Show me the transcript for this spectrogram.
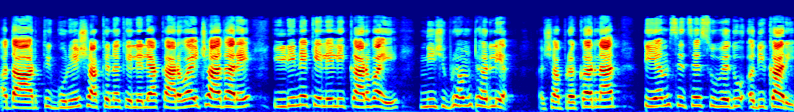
आता आर्थिक गुन्हे शाखेनं केलेल्या कारवाईच्या आधारे ईडीने केलेली कारवाई निष्भ्रम ठरली आहे अशा प्रकरणात टीएमसीचे सुवेदू अधिकारी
